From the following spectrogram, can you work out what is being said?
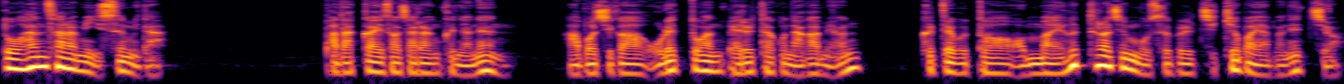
또 한 사람이 있습니다. 바닷가에서 자란 그녀는 아버지가 오랫동안 배를 타고 나가면 그때부터 엄마의 흐트러진 모습을 지켜봐야만 했지요.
